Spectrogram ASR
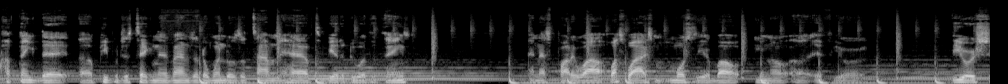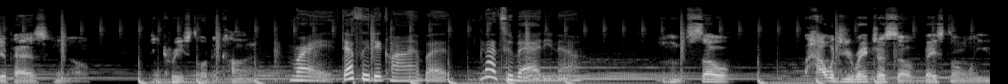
I think that uh, people just taking advantage of the windows of time they have to be able to do other things, and that's probably why. That's why it's mostly about you know uh, if your viewership has you know increased or declined. Right. Definitely decline, but not too bad, you know. Mhm. So, how would you rate yourself based on when you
